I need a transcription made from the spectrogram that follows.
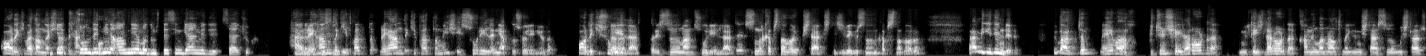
Oradaki vatandaşlar şey, son dediğini anlayamadım. Sesin gelmedi Selçuk. Ha, Rehan'daki, patla, Rehan'daki patlamayı şey Suriyelilerin yaptığı söyleniyordu. Oradaki Suriyeliler, böyle sığınan Suriyeliler de sınır kapısına doğru gitmişlerdi işte Cibegül sınır kapısına doğru. Ben bir gideyim dedim. Bir baktım eyvah bütün şeyler orada. Mülteciler orada. Kamyonların altına girmişler, sığınmışlar.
